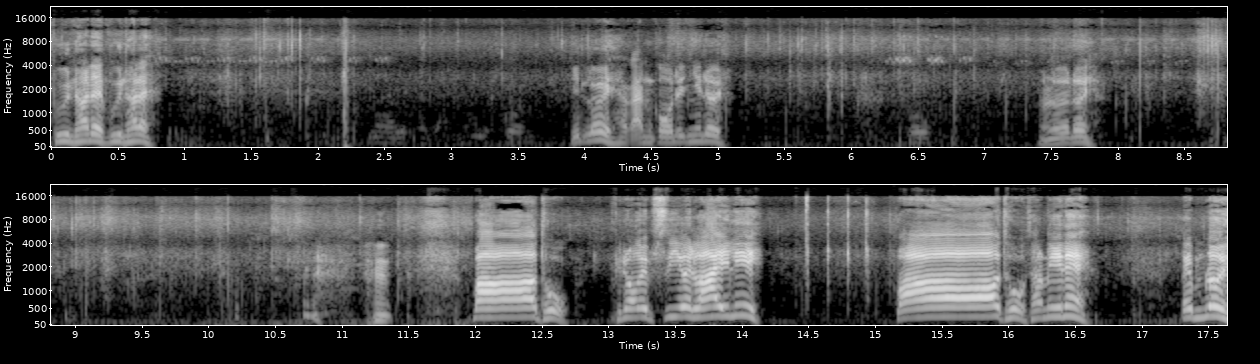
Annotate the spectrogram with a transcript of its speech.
ปืนเท่าไดปืนเท่าได หน้าเลยขยันหน้าเลยโกนยิดเลยหักอันโกดอย่างนี้เลยเอาเลยเลยปลาถูกพี่น้องเอฟซีเอ้ยไล่ลิปลาถูกทางนี้เนี่ยเต็มเลย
